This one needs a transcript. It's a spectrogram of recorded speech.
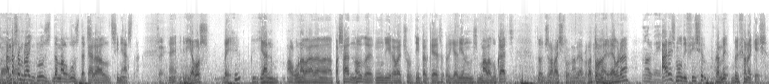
No, em va no. semblar inclús de mal gust de cara al cineasta. Sí. Eh? I llavors, bé, ja alguna vegada ha passat, no?, de, un dia que vaig sortir perquè hi havia uns maleducats, doncs la vaig tornar a veure. La tornaré a veure. Molt bé. Ara és molt difícil, també vull fer una queixa.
